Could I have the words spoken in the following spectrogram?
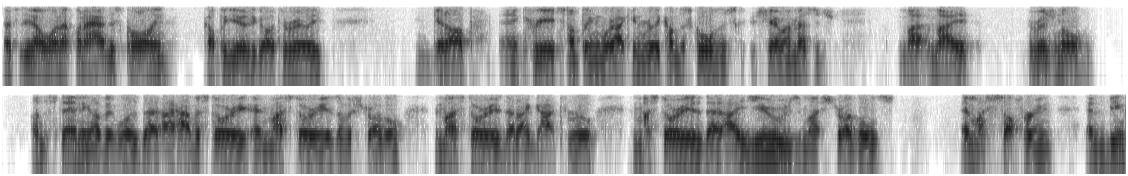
that's you know when I, when I had this calling a couple of years ago to really get up and create something where I can really come to schools and share my message. My my original understanding of it was that I have a story and my story is of a struggle. And my story is that I got through. And my story is that I use my struggles and my suffering and being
